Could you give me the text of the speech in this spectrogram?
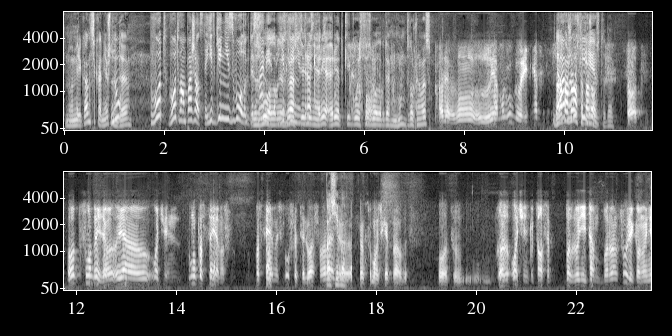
Ну, американцы, конечно, ну, да. Вот, вот вам, пожалуйста, Евгений из Вологды из с нами. Вологды. Евгений, здравствуйте, здравствуйте. Евгений, редкий гость из Вологды. Угу, слушаем вас. Алло, ну, я могу говорить, нет? Да, да пожалуйста, пожалуйста, да. Вот, вот смотрите, я очень, ну, постоянно, постоянный слушатель вашего Спасибо. радио, «Комсомольская правда». Вот. Очень пытался позвонить там Барансурику, но ни,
